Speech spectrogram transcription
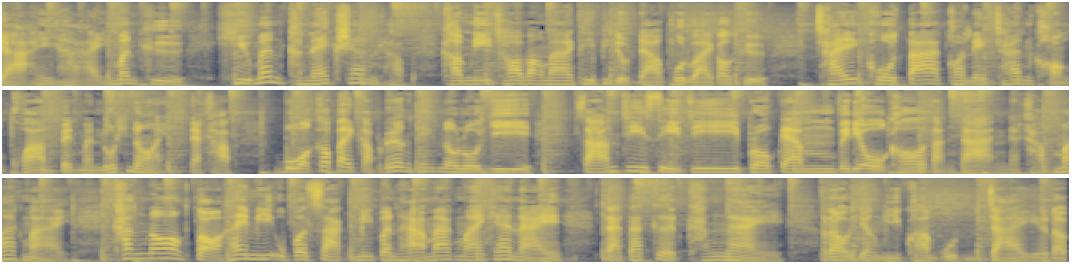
อย่าให้หาย มันคือ human connection ครับคำนี้ชอบมาก ๆ ที่พี่ดุดดาวพูดไว้ก็คือ ใช้โควต้า connection ของความเป็นมนุษย์หน่อยนะครับ บวกเข้าไปกับเรื่องเทคโนโลยี 3G 4G โปรแกรมวิดีโอคอลต่าง ๆ นะครับ มากมาย ข้างนอกต่อให้มีอุปสรรคมีปัญหามากมายแค่ไหน แต่ถ้าเกิดข้างใน เรายังมีความอุ่นใจ เรา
